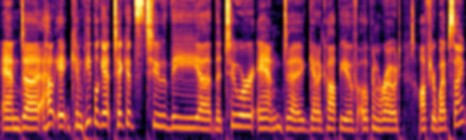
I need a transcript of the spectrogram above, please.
And uh, how it, can people get tickets to the uh, the tour and uh, get a copy of Open Road off your website?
